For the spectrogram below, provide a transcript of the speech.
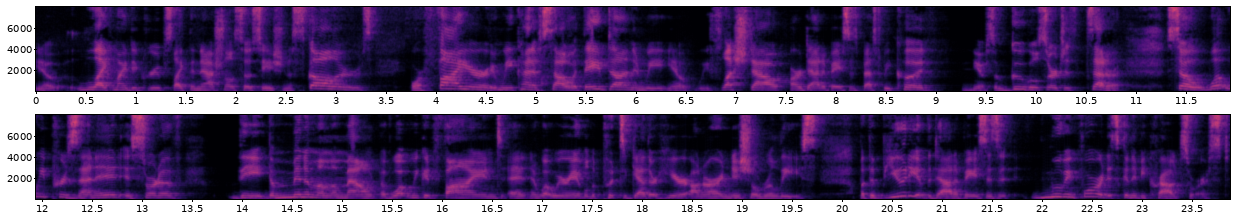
you know, like-minded groups like the National Association of Scholars or Fire, and we kind of saw what they've done, and we, you know, we fleshed out our database as best we could you know some google searches etc so what we presented is sort of the the minimum amount of what we could find and, and, what we were able to put together here on our initial release. But the beauty of the database is it, moving forward it's going to be crowdsourced.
